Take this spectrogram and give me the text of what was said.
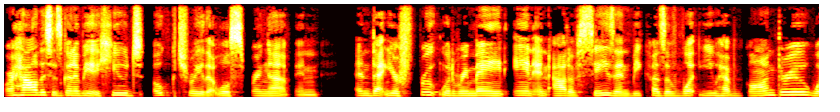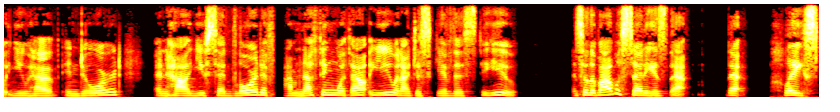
or how this is going to be a huge oak tree that will spring up and, and that your fruit would remain in and out of season because of what you have gone through, what you have endured, and how you said, Lord, if I'm nothing without you and I just give this to you. And so the Bible study is that place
